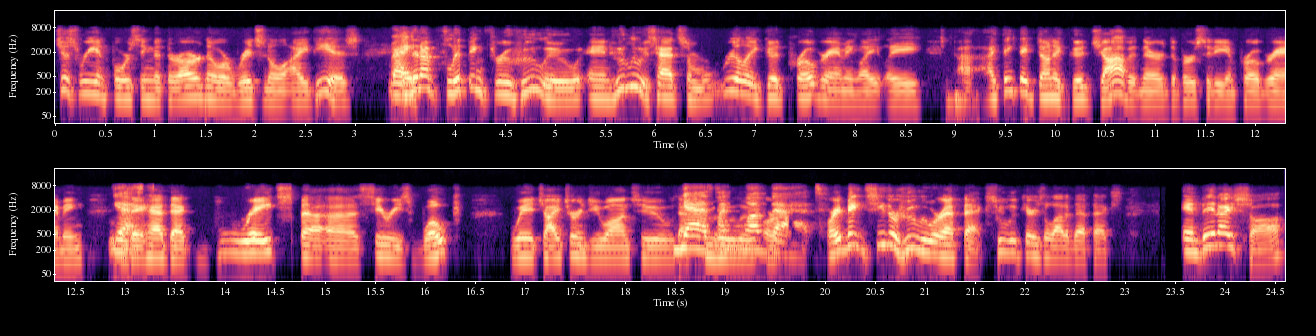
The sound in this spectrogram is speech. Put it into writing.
just reinforcing that there are no original ideas. Right. And then I'm flipping through Hulu, and Hulu has had some really good programming lately. Uh, I think they've done a good job in their diversity in programming. Yeah, they had that great uh, series Woke, which I turned you on to. yes, I love or, that. Or it may, it's either Hulu or FX. Hulu carries a lot of FX. And then I saw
